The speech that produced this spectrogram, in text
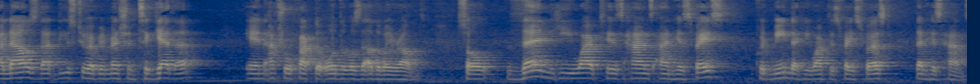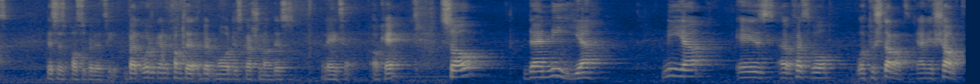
allows that these two have been mentioned together in actual fact, the order was the other way around. So then he wiped his hands and his face, could mean that he wiped his face first, then his hands. This is possibility. But we're going to come to a bit more discussion on this later. Okay? So, the niyyah. Niyyah is, uh, first of all, وتشترط يعني شرط.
